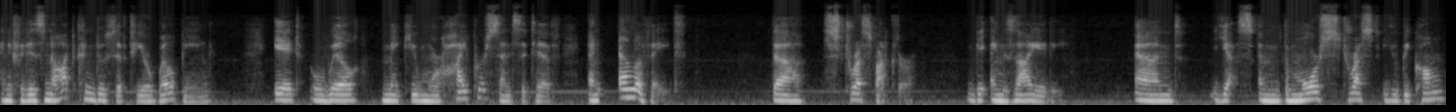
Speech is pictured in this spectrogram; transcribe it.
And if it is not conducive to your well-being, it will make you more hypersensitive and elevate the stress factor, the anxiety. And yes, and the more stressed you become,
